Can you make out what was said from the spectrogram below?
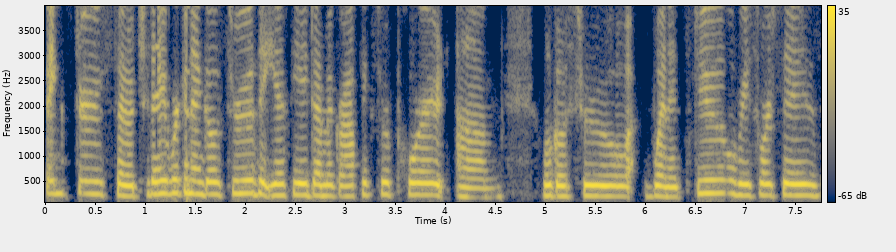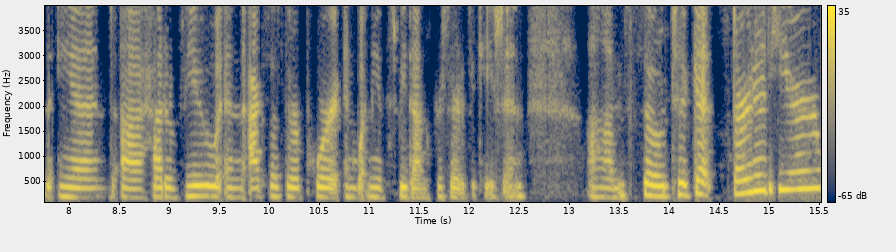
Thanks, Drew. So today we're going to go through the ESEA demographics report. Um, we'll go through when it's due, resources, and uh, how to view and access the report and what needs to be done for certification. Um, so to get started here,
